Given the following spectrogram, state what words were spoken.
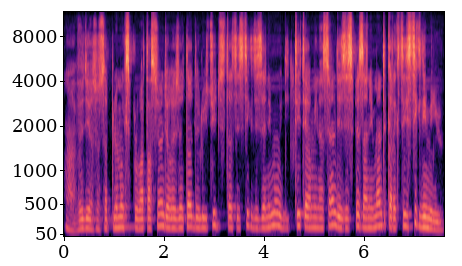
Ah, veut dire simplement exploitation du résultat de l'étude statistique des animaux et de détermination des espèces animales des caractéristiques des milieux.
